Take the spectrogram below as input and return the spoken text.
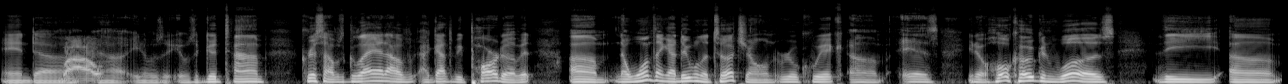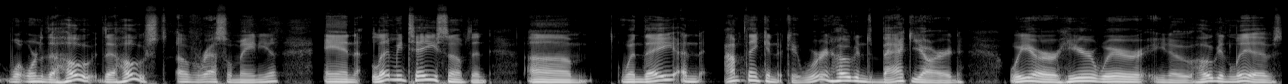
and uh, Wow. uh, you know, it was a, it was a good time. Chris, I was glad I, I got to be part of it. Um, now, one thing I do want to touch on real quick um, is you know Hulk Hogan was the um, one of the ho- the hosts of WrestleMania, and let me tell you something. Um, when they and I'm thinking, okay, we're in Hogan's backyard. We are here where you know Hogan lives.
